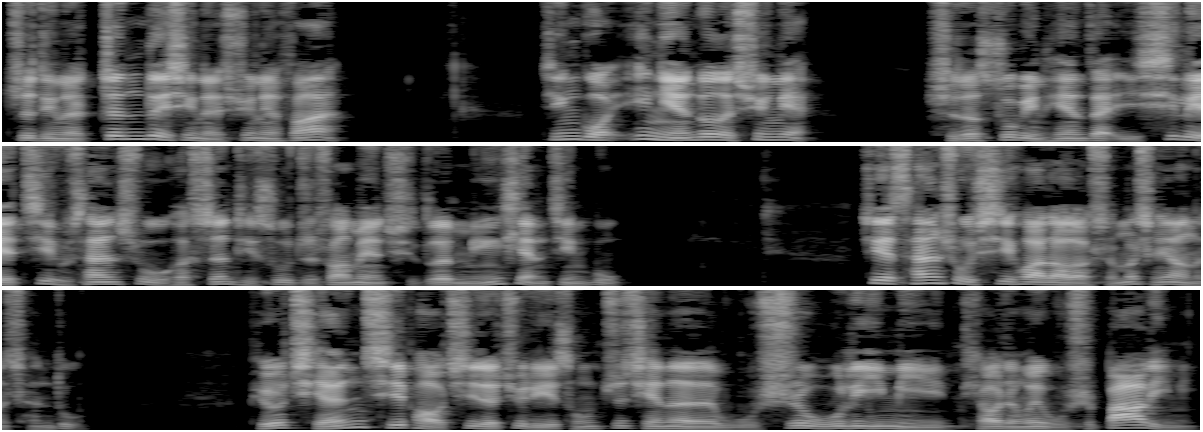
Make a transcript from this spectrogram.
制定了针对性的训练方案。经过一年多的训练，使得苏炳添在一系列技术参数和身体素质方面取得了明显的进步。这些参数细化到了什么什么样的程度？比如前起跑器的距离从之前的五十五厘米调整为五十八厘米。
